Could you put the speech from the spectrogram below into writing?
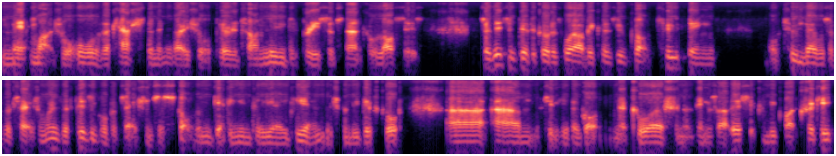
much or all of the cash them in a very short period of time, leading to pretty substantial losses. So this is difficult as well because you've got two things or two levels of protection. One is the physical protection to stop them getting into the ATM, which can be difficult, uh, um, particularly if they've got you know, coercion and things like this. It can be quite tricky.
